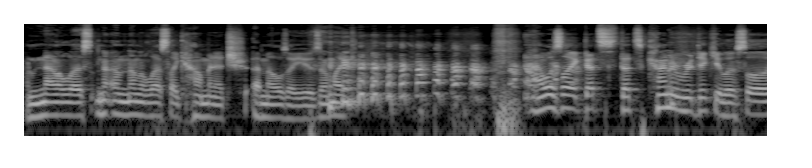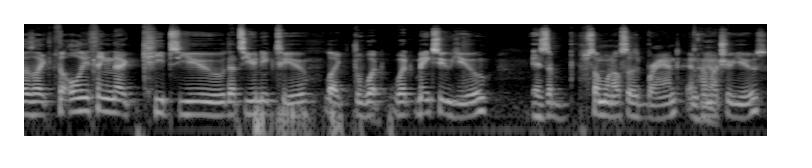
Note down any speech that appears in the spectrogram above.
I'm nonetheless nonetheless like how much mLs I use. I'm like. I was like, that's that's kind of ridiculous. So I was like, the only thing that keeps you, that's unique to you, like the, what what makes you you, is a someone else's brand and how much you use.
